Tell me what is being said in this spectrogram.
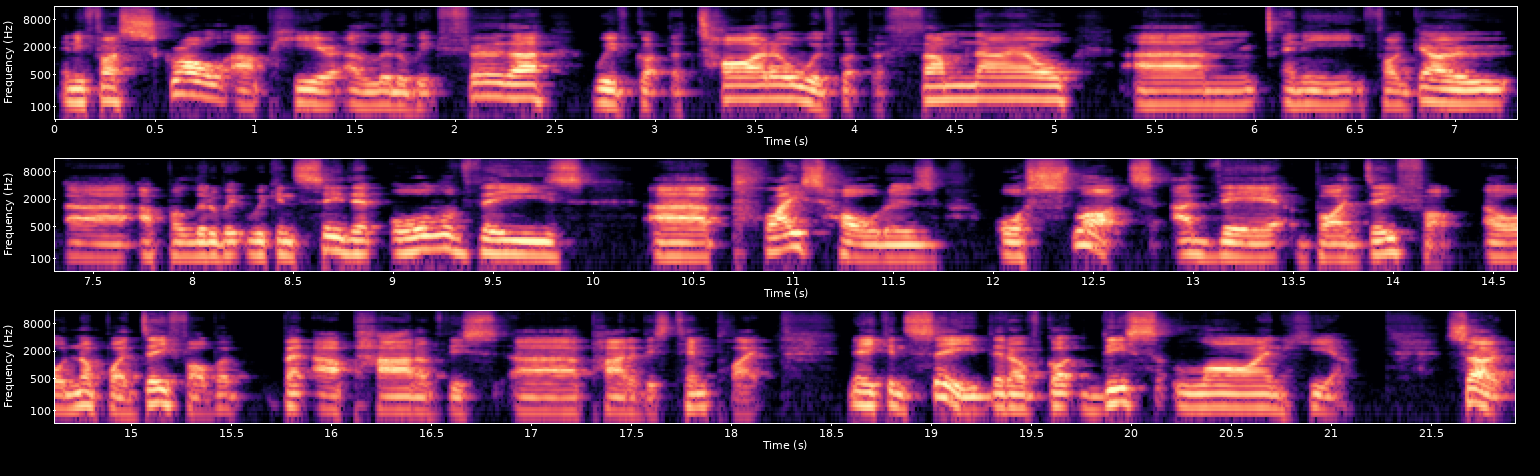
and if I scroll up here a little bit further, we've got the title, we've got the thumbnail, um, and if I go uh, up a little bit, we can see that all of these uh, placeholders or slots are there by default, or not by default, but but are part of this uh, part of this template. Now you can see that I've got this line here. So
